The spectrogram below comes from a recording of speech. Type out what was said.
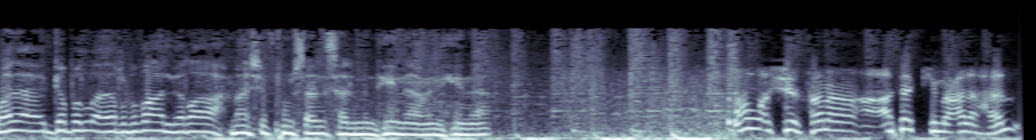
ولا قبل رمضان اللي راح ما شفت مسلسل من هنا من هنا والله شوف أنا أتكي مع الأهل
